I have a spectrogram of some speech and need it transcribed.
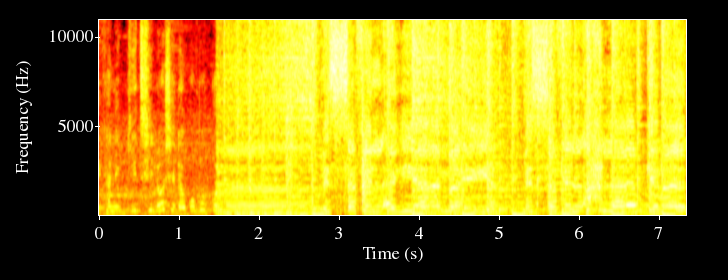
এখানে কি ছিল, সেটা উপভোগ করতে لسه في الأيام بقية لسه في الأحلام كمان.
